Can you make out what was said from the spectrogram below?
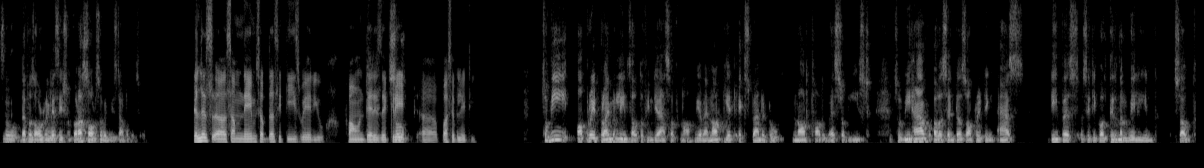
So mm. that was all realization for us also when we started the journey tell us uh, some names of the cities where you found there is a great so, uh, possibility. So we operate primarily in south of India as of now. We have not yet expanded to north or the west or the east. So we have our centers operating as deep as a city called Tirunelveli in south.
